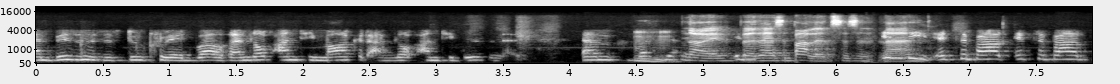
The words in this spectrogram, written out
and businesses do create wealth. I'm not anti-market. I'm not anti-business. Um, but Mhm. No, but there's a balance, isn't there? Indeed, it's about it's about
